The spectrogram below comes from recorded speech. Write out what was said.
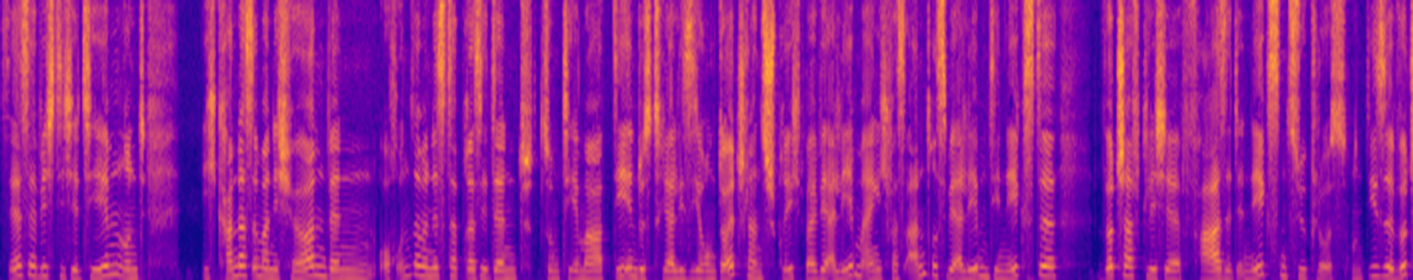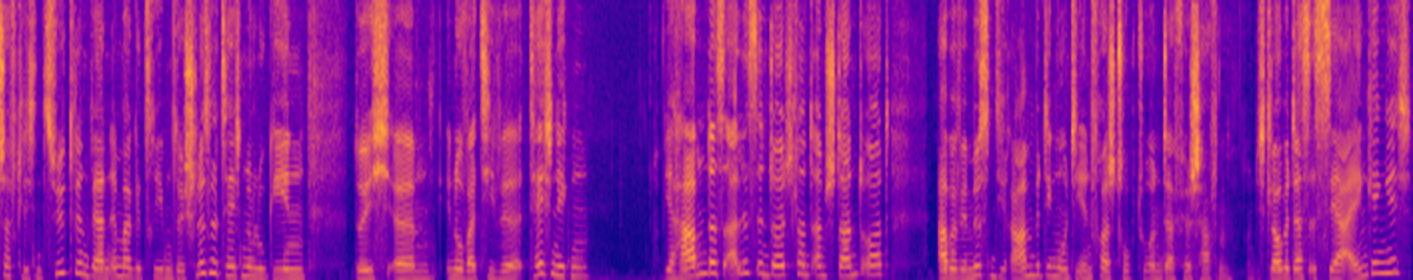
sehr, sehr wichtige Themen. Und ich kann das immer nicht hören, wenn auch unser Ministerpräsident zum Thema Deindustrialisierung Deutschlands spricht, weil wir erleben eigentlich was anderes. Wir erleben die nächste wirtschaftliche Phase, den nächsten Zyklus. Und diese wirtschaftlichen Zyklen werden immer getrieben durch Schlüsseltechnologien, durch ähm, innovative Techniken. Wir haben das alles in Deutschland am Standort, aber wir müssen die Rahmenbedingungen und die Infrastrukturen dafür schaffen. Und ich glaube, das ist sehr eingängig.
